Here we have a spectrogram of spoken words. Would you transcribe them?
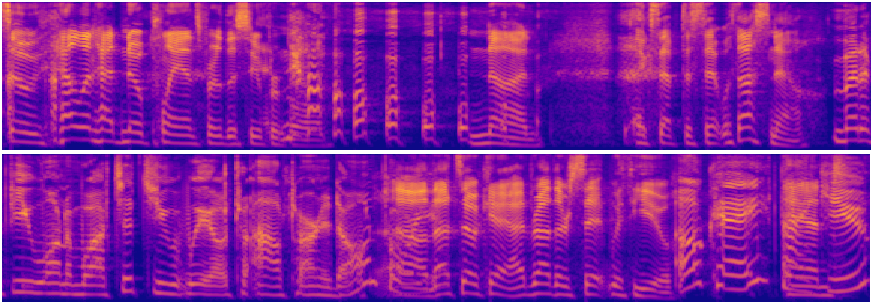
so Helen had no plans for the Super Bowl. None. Except to sit with us now. but if you want to watch it, you will. T- I'll turn it on for Uh, you. that's okay. I'd rather sit with you. okay. Thank and, you.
